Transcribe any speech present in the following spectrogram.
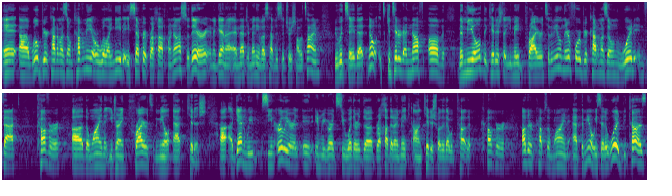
eh, uh, will Birkat Hamazon cover me, or will I need a separate bracha achrona? So there, and again, I imagine many of us have this situation all the time. We would say that no, it's considered enough of the meal, the kiddush that you made prior to the meal, and therefore Birkat Hamazon would in fact cover uh, the wine that you drank prior to the meal at Kiddush. Uh, again, we've seen earlier in, regards to whether the bracha that I make on Kiddush, whether that would co- cover other cups of wine at the meal. We said it would because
